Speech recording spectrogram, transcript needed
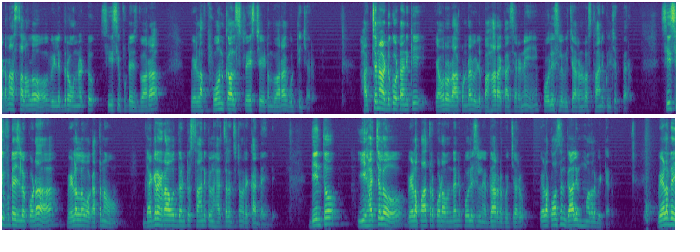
ఘటనా స్థలంలో వీళ్ళిద్దరూ ఉన్నట్టు సీసీ ఫుటేజ్ ద్వారా వీళ్ళ ఫోన్ కాల్స్ ట్రేస్ చేయడం ద్వారా గుర్తించారు. హత్యను అడ్డుకోవటానికి ఎవరూ రాకుండా వీళ్ళు పహారా కాశారని పోలీసుల విచారణలో స్థానికులు చెప్పారు. సీసీ ఫుటేజ్లో కూడా వీళ్ళలో ఒక అతను దగ్గరకు రావద్దంటూ స్థానికులను హెచ్చరించడం రికార్డ్ అయింది. దీంతో ఈ హత్యలో వీళ్ళ పాత్ర కూడా ఉందని పోలీసులు నిర్ధారణకు వచ్చారు. వీళ్ళ కోసం గాలింపు మొదలుపెట్టారు. వీళ్ళది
